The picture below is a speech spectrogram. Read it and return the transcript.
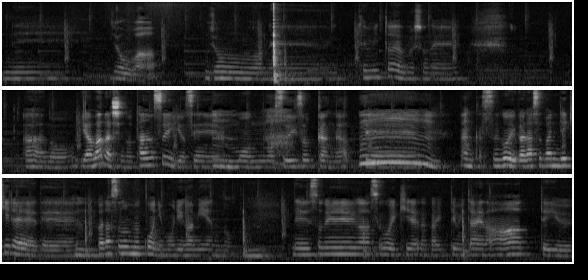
ねジョンは？ジョンはね行ってみたい場所ね。あの山梨の淡水魚専門の水族館があって、うん。なんかすごいガラス張りで綺麗で、うん。ガラスの向こうに森が見えんの。でそれがすごい綺麗だから行ってみたいなっていう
